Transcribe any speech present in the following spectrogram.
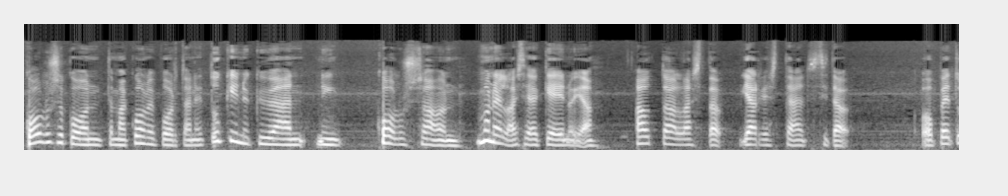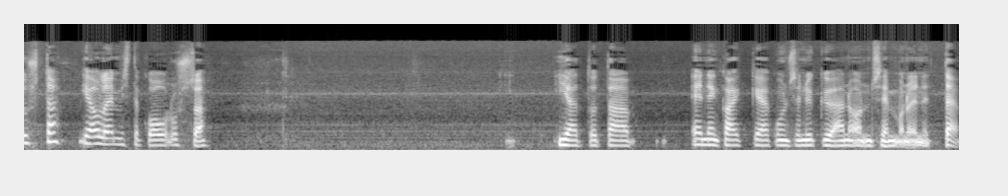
koulussa, kun on tämä kolmiportainen tuki nykyään, niin koulussa on monenlaisia keinoja auttaa lasta järjestää sitä opetusta ja olemista koulussa – ja tota, ennen kaikkea kun se nykyään on semmoinen, että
